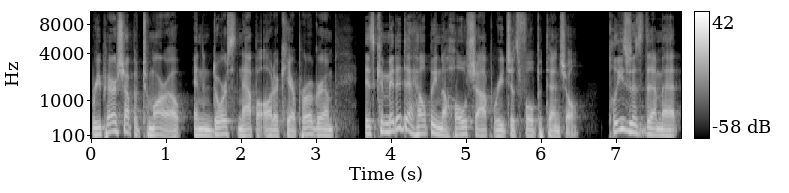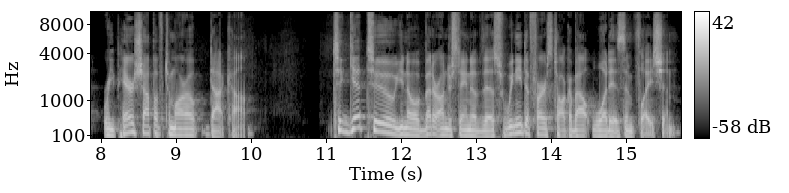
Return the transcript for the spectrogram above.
Repair Shop of Tomorrow, an endorsed Napa Auto Care program, is committed to helping the whole shop reach its full potential. Please visit them at repairshopoftomorrow.com to get to you know a better understanding of this we need to first talk about what is inflation.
